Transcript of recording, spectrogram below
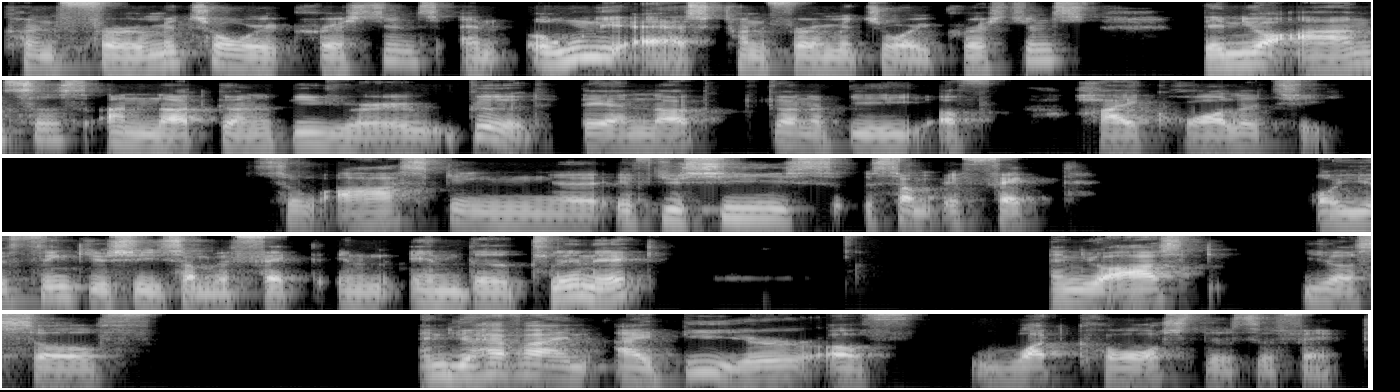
confirmatory questions and only ask confirmatory questions, then your answers are not going to be very good. They are not going to be of high quality. So, asking uh, if you see some effect or you think you see some effect in, in the clinic, and you ask yourself, and you have an idea of what caused this effect.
